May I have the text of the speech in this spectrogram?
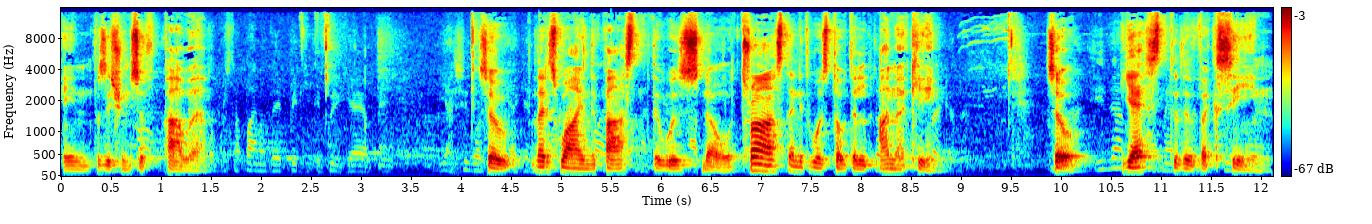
in positions of power. So that is why in the past there was no trust and it was total anarchy. So, yes to the vaccine.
